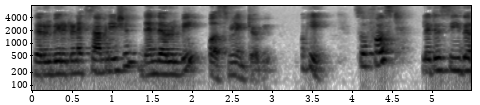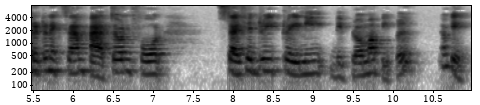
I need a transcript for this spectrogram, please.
There will be written examination, then there will be personal interview. Okay, so first let us see the written exam pattern for stipendary trainee diploma people. Okay,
